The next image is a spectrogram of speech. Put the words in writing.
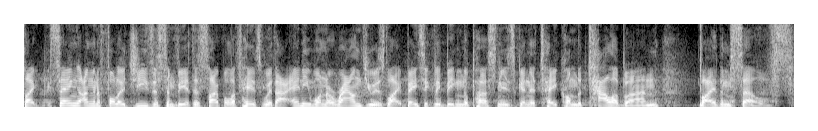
Like saying, I'm going to follow Jesus and be a disciple of his without anyone around you is like basically being the person who's going to take on the Taliban by themselves.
